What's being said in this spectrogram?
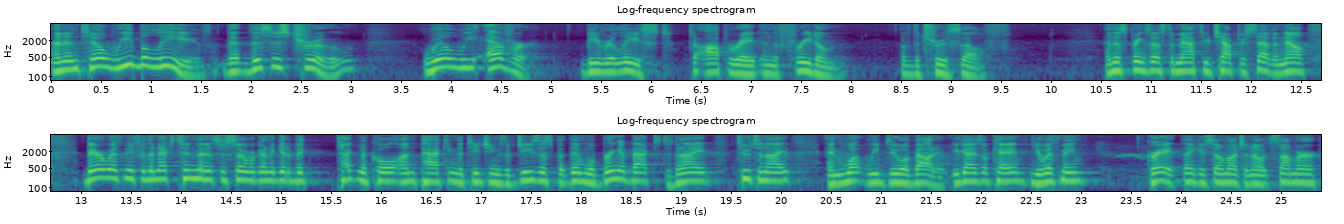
And until we believe that this is true, will we ever be released to operate in the freedom of the true self? And this brings us to Matthew chapter 7. Now, bear with me for the next 10 minutes or so. We're going to get a big technical unpacking the teachings of Jesus, but then we'll bring it back to tonight, to tonight, and what we do about it. You guys okay? You with me? Great. Thank you so much. I know it's summer.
